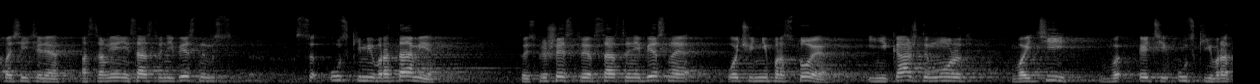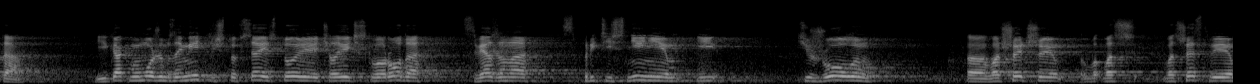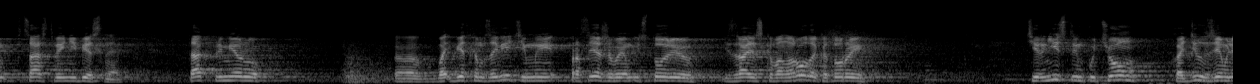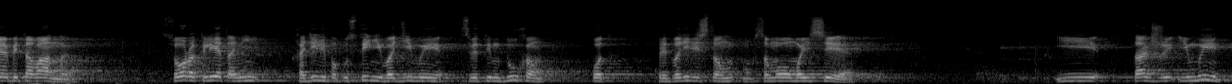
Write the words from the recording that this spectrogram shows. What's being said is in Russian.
Спасителя о сравнении Царства Небесным с, с узкими вратами. То есть пришествие в Царство Небесное очень непростое, и не каждый может войти в эти узкие врата. И как мы можем заметить, что вся история человеческого рода связана с притеснением и тяжелым э, вошедшим, вос, в Царствие Небесное. Так, к примеру, в Ветхом Завете мы прослеживаем историю израильского народа, который тернистым путем входил в землю обетованную. 40 лет они ходили по пустыне, водимые Святым Духом под предводительством самого Моисея. И также и мы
